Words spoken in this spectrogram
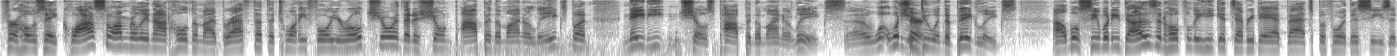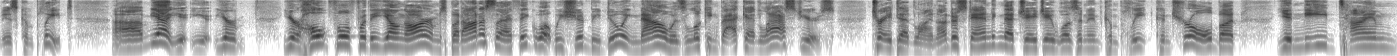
for Jose Cuas. So I'm really not holding my breath that the 24 year old, sure, that has shown pop in the minor leagues, but Nate Eaton shows pop in the minor leagues. Uh, what, what do sure. you do in the big leagues? Uh, we'll see what he does, and hopefully he gets every day at bats before this season is complete. Um, yeah, you, you, you're you're hopeful for the young arms, but honestly, I think what we should be doing now is looking back at last year's trade deadline, understanding that JJ wasn't in complete control, but you need time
